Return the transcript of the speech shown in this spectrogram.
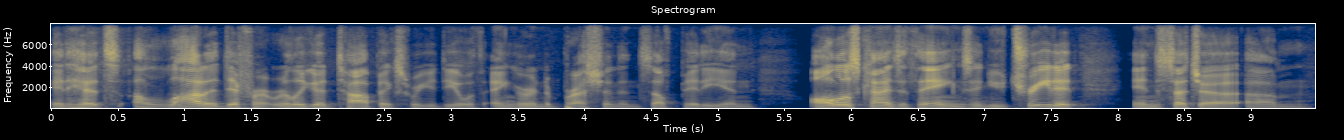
it hits a lot of different really good topics where you deal with anger and depression and self pity and all those kinds of things, and you treat it in such a um,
